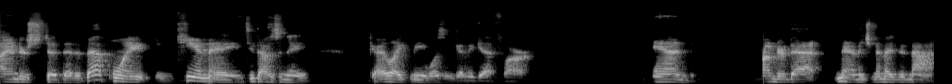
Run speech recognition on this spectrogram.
I understood that at that point in TNA in 2008, a guy like me wasn't going to get far. And under that management, I did not.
